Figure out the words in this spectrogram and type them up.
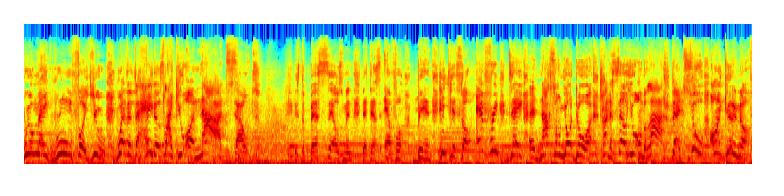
will make room for you, whether the haters like you or not. Doubt is the best salesman that there's ever been. He gets up every day and knocks on your door trying to sell you on the lie that you aren't good enough.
